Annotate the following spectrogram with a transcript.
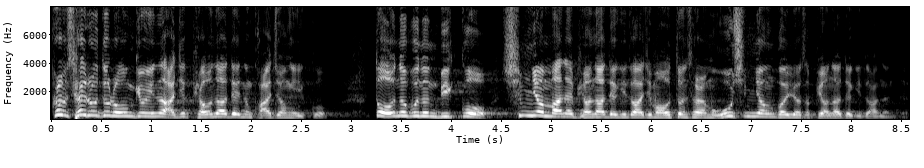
그럼 새로 들어온 교인은 아직 변화되는 과정이 있고 또 어느 분은 믿고 10년 만에 변화되기도 하지만 어떤 사람은 50년 걸려서 변화되기도 하는데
